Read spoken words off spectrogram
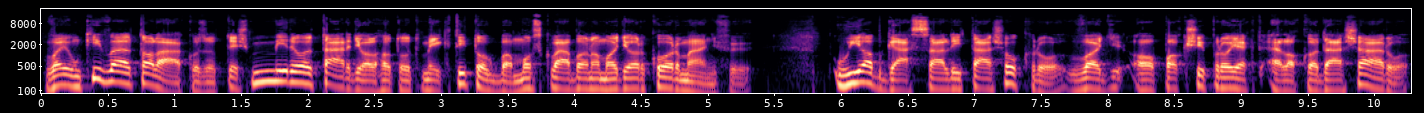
Vajon kivel találkozott, és miről tárgyalhatott még titokban Moszkvában a magyar kormányfő? Újabb gázszállításokról, vagy a Paksi projekt elakadásáról?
